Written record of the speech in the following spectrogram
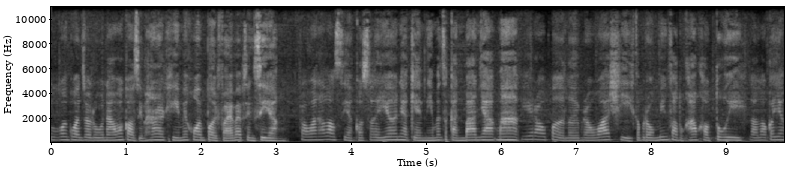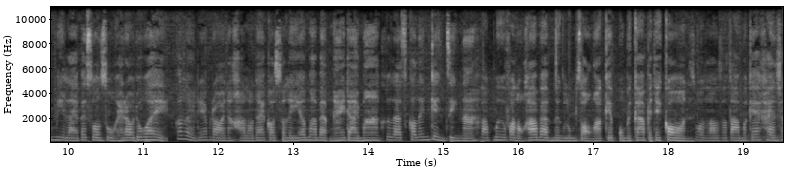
ทุกคนควรจะรู้นะว่าก่อน 15 นาทีไม่ควรเปิดไฟแบบเสี่ยงๆเพราะว่าถ้าเราเสี่ยงคอสเลเยอร์เนี่ย เกมนี้มันจะกันบ้านยากมาก ที่เราเปิดเลยเพราะว่าฉีกับโรมมิ่งฝั่งตรงข้ามเขาตุย แล้วเราก็ยังมีไลฟ์ไปโซนสูงให้เราด้วย ก็เลยเรียบร้อยนะคะ เราได้คอสเลเยอร์มาแบบง่ายดายมาก คือแลสก็เล่นเก่งจริงนะ รับมือฝั่งตรงข้ามแบบ1ลุม2อะเก็บโอเมก้าไปได้ก่อน ส่วนเราจะตามมาแก้แค้นฉ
